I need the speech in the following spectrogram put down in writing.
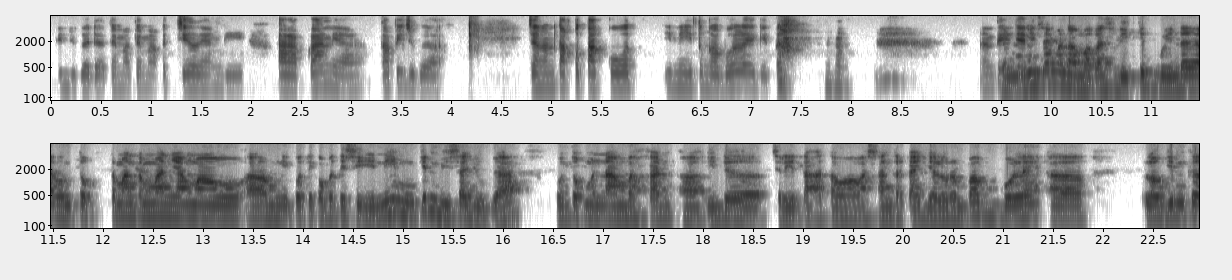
mungkin juga ada tema-tema kecil yang diharapkan ya. Tapi juga jangan takut-takut ini itu nggak boleh gitu Nanti Dan jadi... mungkin saya menambahkan sedikit Bu Indah ya untuk teman-teman yang mau uh, mengikuti kompetisi ini mungkin bisa juga untuk menambahkan uh, ide cerita atau wawasan terkait jalur rempah boleh uh, login ke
